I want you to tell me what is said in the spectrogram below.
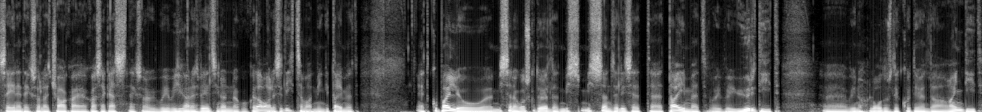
seened, eks ole, tšaga ja kasekäsn, eks ole, või mis iganes veel siin on nagu ka tavalised lihtsamad mingid taimed. et kui palju, mis sa nagu oskad öelda, et mis, mis on sellised äh, taimed või, või ürdid või noh, looduslikud nii-öelda andid,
